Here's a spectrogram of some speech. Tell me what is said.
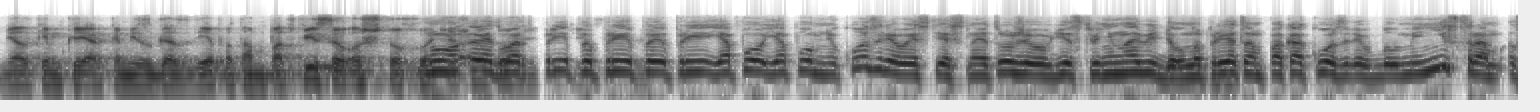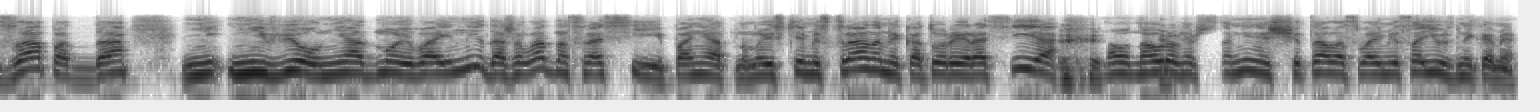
мелким клерком из Газдепа там подписывал, что хочет. Ну, Эдвард, при, при, при, при, при, я, по, я помню Козырева, естественно, я тоже его в детстве ненавидел, но при этом, пока Козырев был министром, Запад, да, не, не вел ни одной войны, даже ладно с Россией, понятно, но и с теми странами, которые Россия на, на уровне общественного мнения считала своими союзниками.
